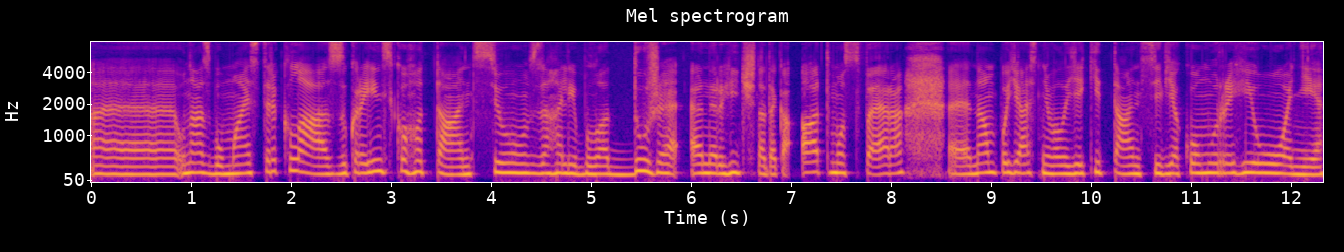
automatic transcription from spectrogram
е, у нас був майстер-клас з українського танцю. Взагалі була дуже енергічна така атмосфера. Е, Нам пояснювали, які танці, в якому регіоні,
